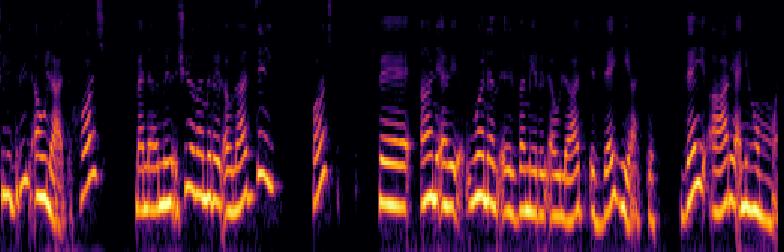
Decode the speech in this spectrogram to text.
children أولاد. خوش؟ معناه شنو ضمير الأولاد؟ they خوش؟ فأنا أري وين ضمير الأولاد الذي هياته they are يعني هم.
